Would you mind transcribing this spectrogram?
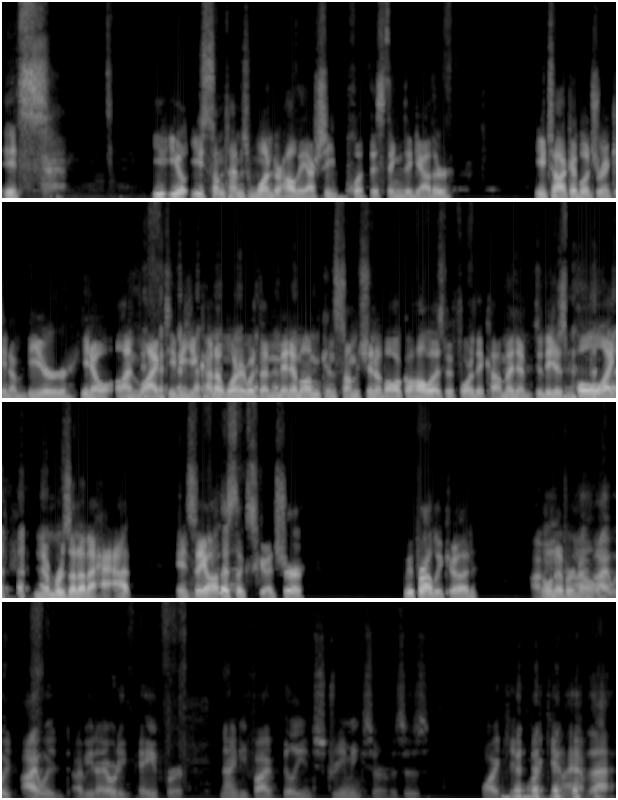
It's you, you, you sometimes wonder how they actually put this thing together you talk about drinking a beer, you know, on live TV. You kind of wonder what the minimum consumption of alcohol is before they come in. And do they just pull like numbers out of a hat and say, "Oh, this looks good"? Sure, we probably could. I We'll never know. I, would, I would, I mean, I already pay for 95 billion streaming services. Why can't, why can't I have that?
